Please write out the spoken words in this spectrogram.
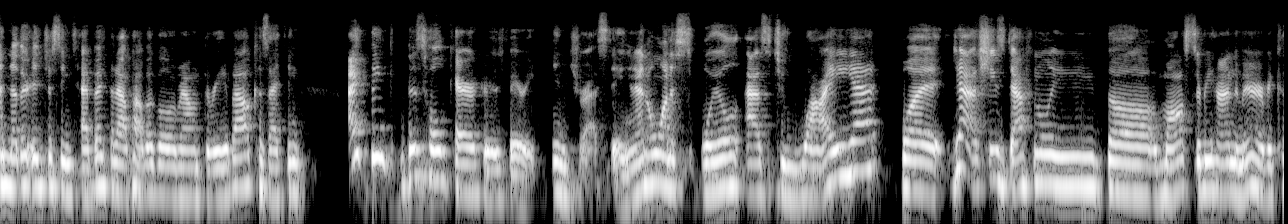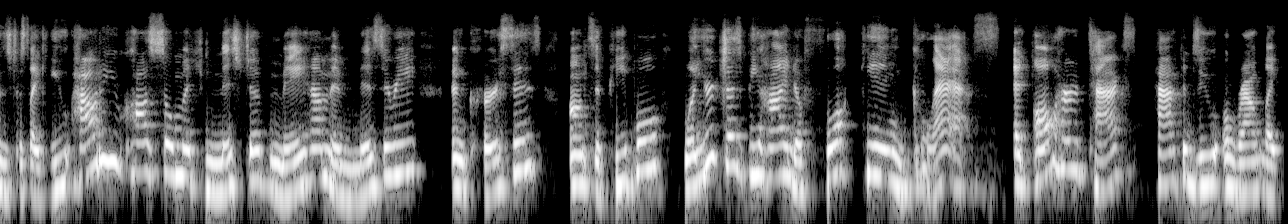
another interesting topic that I'll probably go around three about because I think I think this whole character is very interesting, and I don't want to spoil as to why yet. But yeah, she's definitely the monster behind the mirror because just like you, how do you cause so much mischief, mayhem, and misery and curses onto people when you're just behind a fucking glass? And all her attacks have to do around like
